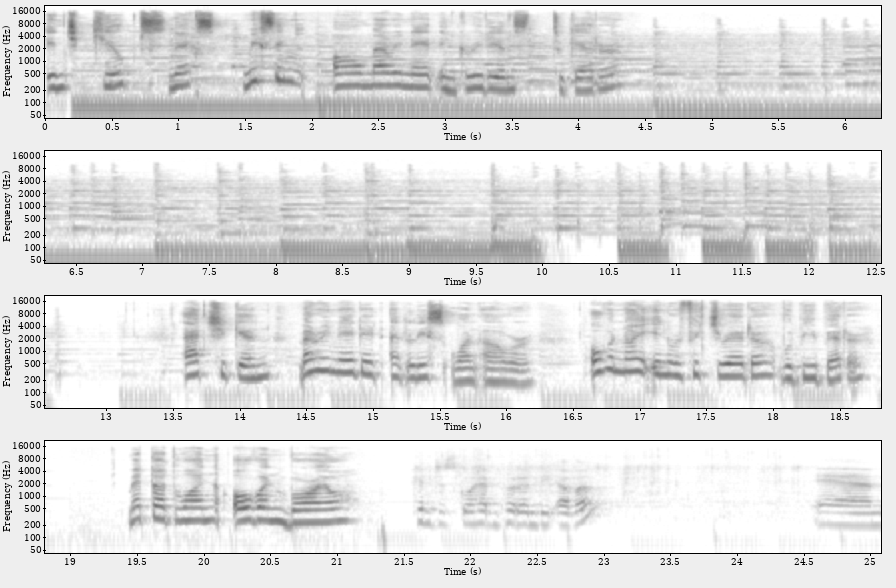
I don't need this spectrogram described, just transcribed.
inch cubes. Next, mixing all marinade ingredients together. Add chicken, marinate it at least 1 hour. Overnight in refrigerator would be better. Method 1 Oven broil. You can just go ahead and put in the oven and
